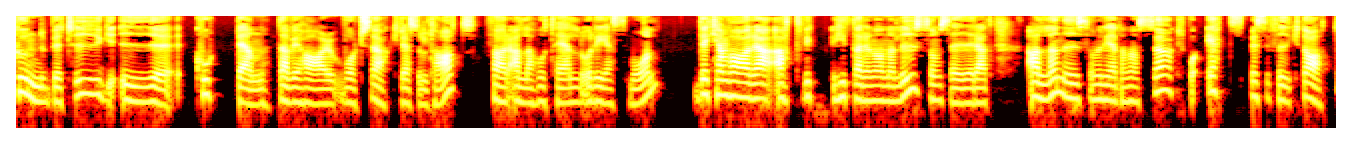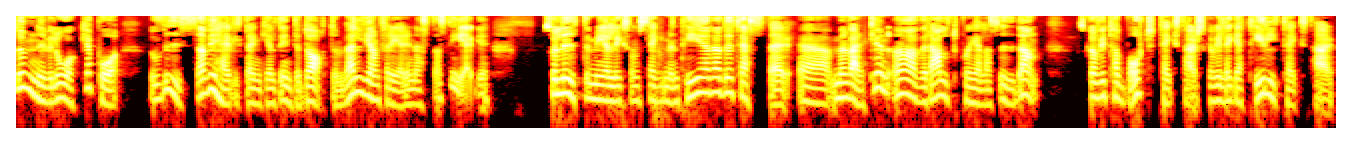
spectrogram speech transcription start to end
kundbetyg i korten där vi har vårt sökresultat för alla hotell och resmål. Det kan vara att vi hittar en analys som säger att alla ni som redan har sökt på ett specifikt datum ni vill åka på, då visar vi helt enkelt inte datumväljaren för er i nästa steg. Så lite mer liksom segmenterade tester, eh, men verkligen överallt på hela sidan. Ska vi ta bort text här? Ska vi lägga till text här?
